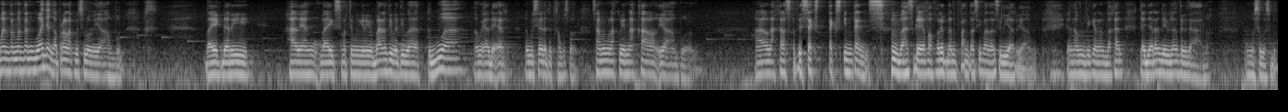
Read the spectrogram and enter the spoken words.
mantan-mantan gue aja nggak pernah lakuin sebelumnya. Ya ampun. Baik dari hal yang baik seperti mengirim barang tiba-tiba ke gue kami LDR domisili deket kampus banget. Sampai melakukan nakal ya ampun. Hal nakal seperti seks teks intens. Membahas gaya favorit dan fantasi-fantasi liar ya ampun yang kami pikirkan bahkan gak jarang dia bilang tiba-tiba aduh nggak usah gue sebut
